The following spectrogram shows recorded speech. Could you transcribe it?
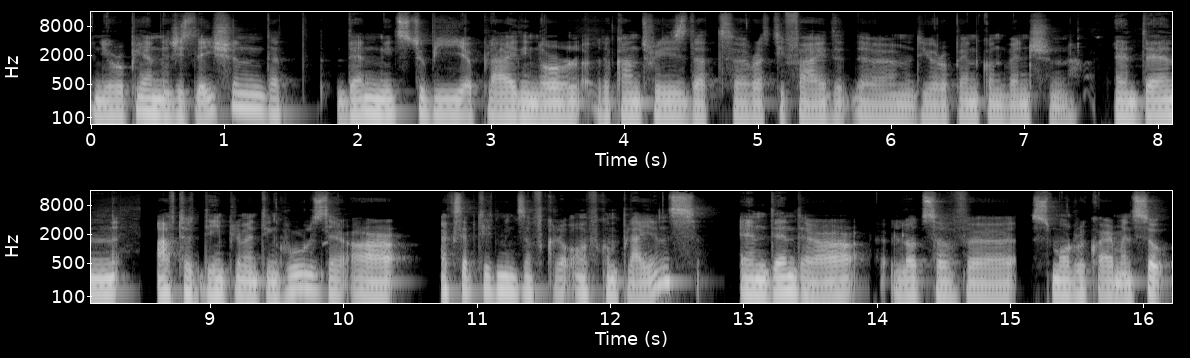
an European legislation that then needs to be applied in all the countries that uh, ratified the, um, the European Convention. And then after the implementing rules, there are accepted means of, of compliance. And then there are lots of uh, small requirements. So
